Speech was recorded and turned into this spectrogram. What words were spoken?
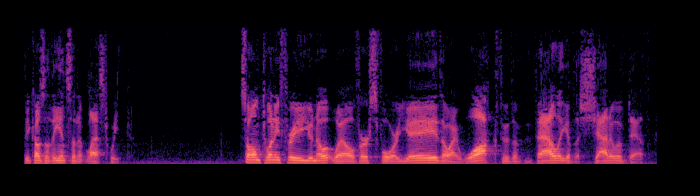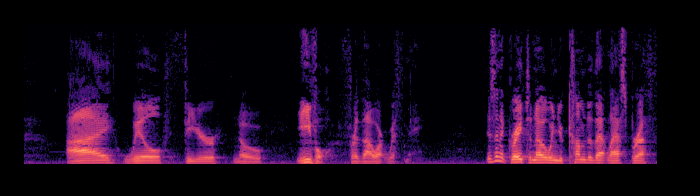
because of the incident last week. Psalm 23, you know it well, verse 4 Yea, though I walk through the valley of the shadow of death, I will fear no evil, for thou art with me. Isn't it great to know when you come to that last breath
